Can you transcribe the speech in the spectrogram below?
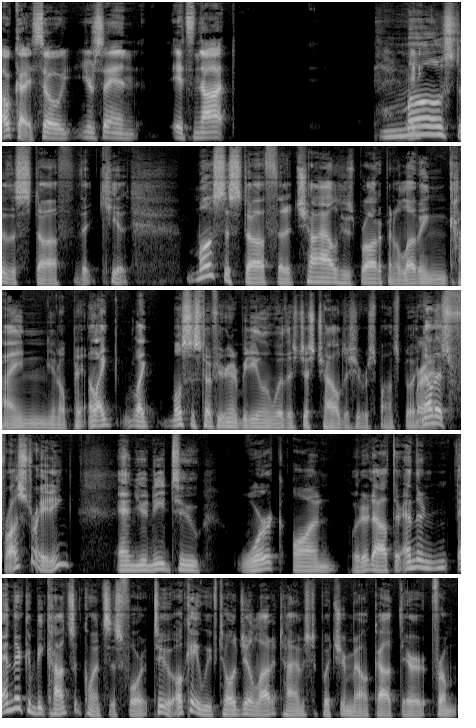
Okay, so you're saying it's not most of the stuff that kids most of the stuff that a child who's brought up in a loving kind you know like like most of the stuff you're going to be dealing with is just childish irresponsibility. Now that's frustrating and you need to work on put it out there and then and there can be consequences for it too. Okay we've told you a lot of times to put your milk out there from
